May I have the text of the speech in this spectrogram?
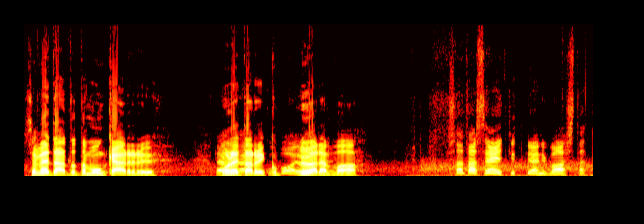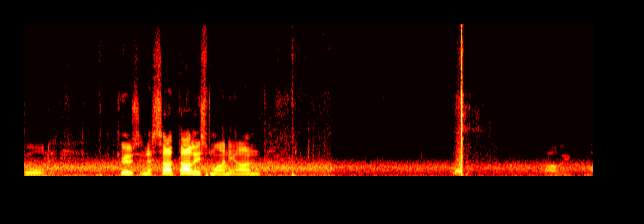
se vetää tota mun kärryy. Mun ei tarvitse lyödä vaan. 170 pieni vastatuuli. niin Kyllä sinne saa talismaani antaa. Talismaani.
